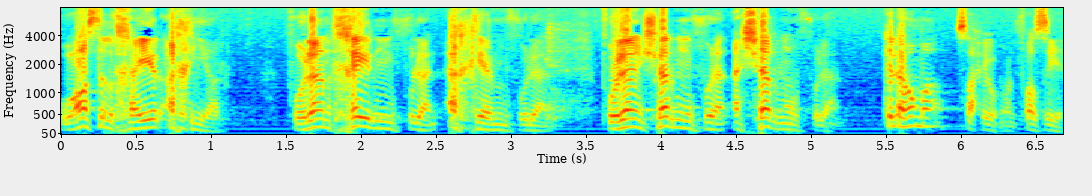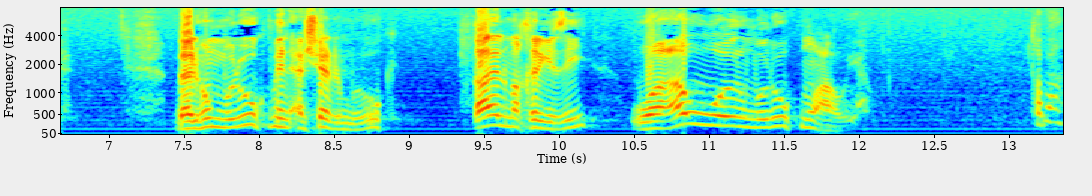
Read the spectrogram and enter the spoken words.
وأصل خير أخير. فلان خير من فلان أخير من فلان. فلان شر من فلان أشر من فلان. كلاهما صحيح فصيح. بل هم ملوك من أشر الملوك. قال المقريزي وأول ملوك معاوية. طبعا.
